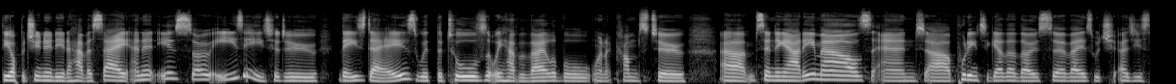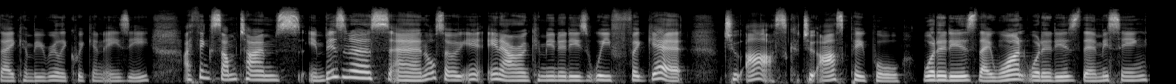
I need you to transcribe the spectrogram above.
the opportunity to have a say. And it is so easy to do these days with the tools that we have available when it comes to um, sending out emails and uh, putting together those surveys ways, which, as you say, can be really quick and easy. I think sometimes in business and also in our own communities, we forget to ask, to ask people what it is they want, what it is they're missing.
